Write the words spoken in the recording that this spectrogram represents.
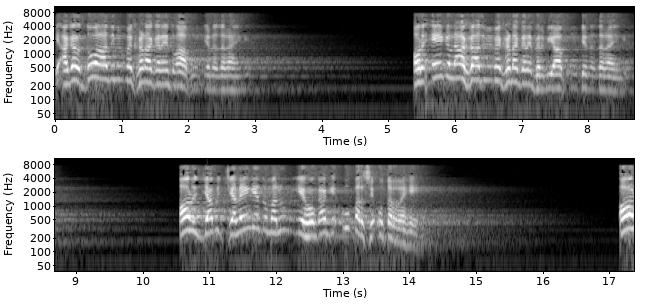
کہ اگر دو آدمی میں کھڑا کریں تو آپ اونچے نظر آئیں گے۔ اور ایک لاکھ آدمی میں کھڑا کریں پھر بھی آپ اونچے نظر آئیں گے۔ اور جب چلیں گے تو معلوم یہ ہوگا کہ اوپر سے اتر رہے اور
